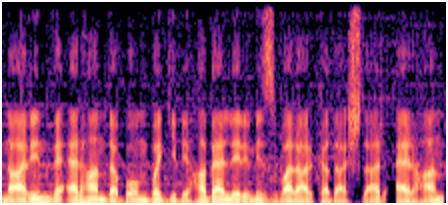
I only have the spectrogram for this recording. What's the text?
Narin ve Erhan'da bomba gibi haberlerimiz var arkadaşlar. Erhan,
